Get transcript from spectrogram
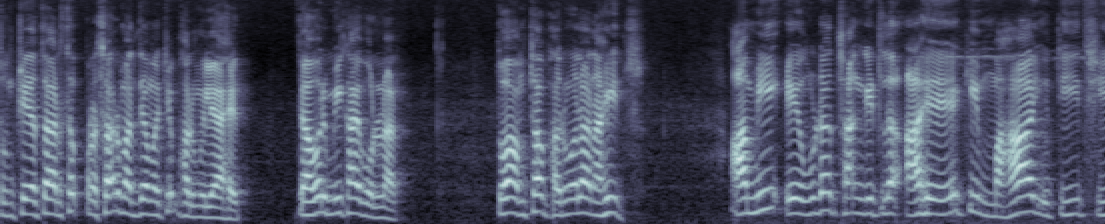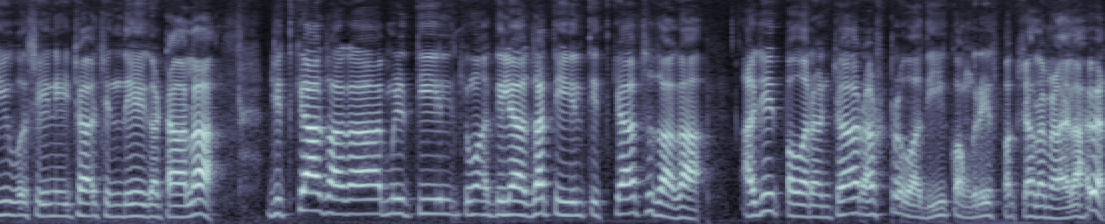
तुमचे याचा अर्थ प्रसारमाध्यमाचे फॉर्म्युले आहेत. त्यावर मी काय बोलणार? तो आमचा फॉर्म्युला नाहीच. आम्ही एवढंच सांगितलं आहे की महायुतीत शिवसेनेच्या शिंदे गटाला जितक्या जागा मिळतील किंवा दिल्या जातील तितक्याच जागा अजित पवारांच्या राष्ट्रवादी काँग्रेस पक्षाला मिळायला हव्यात.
